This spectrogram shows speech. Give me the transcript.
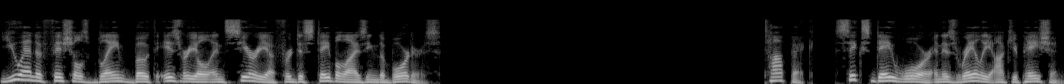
UN officials blamed both Israel and Syria for destabilizing the borders. Six-Day War and Israeli occupation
